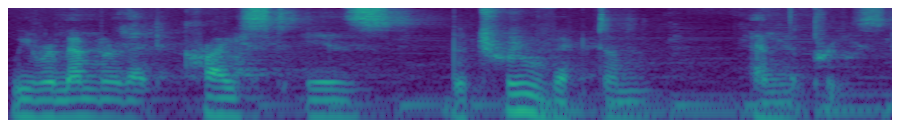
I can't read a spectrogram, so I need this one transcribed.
we remember that Christ is the true victim and the priest.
